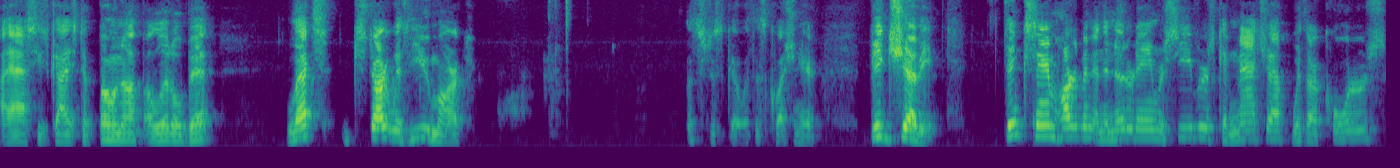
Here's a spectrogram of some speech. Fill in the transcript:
I asked these guys to bone up a little bit. Let's start with you, Mark. Let's just go with this question here. Big Chevy. Think Sam Hartman and the Notre Dame receivers can match up with our quarters?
